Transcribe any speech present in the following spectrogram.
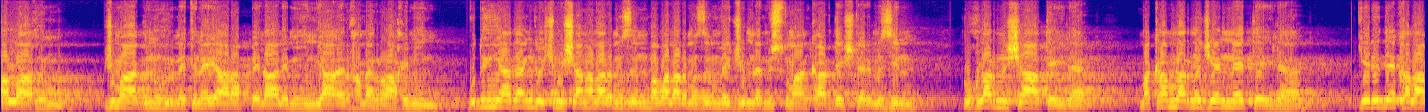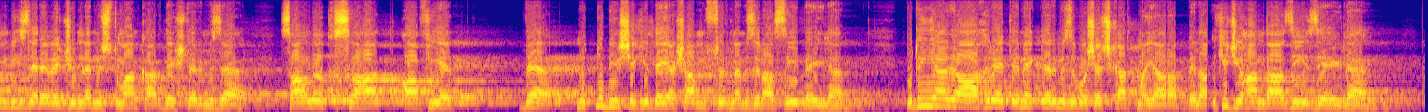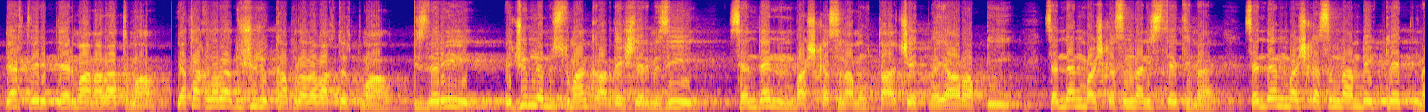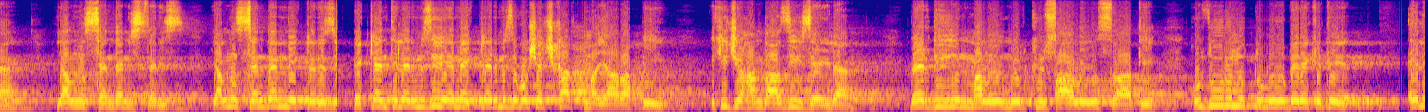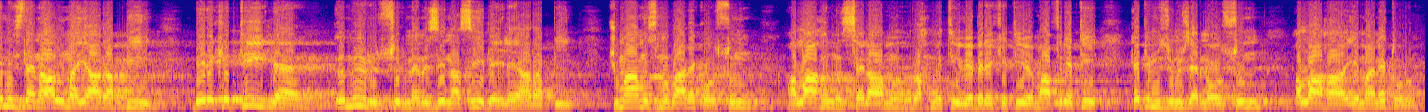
Allah'ım Cuma günü hürmetine ya Rabbel Alemin ya Erhamer Rahimin bu dünyadan göçmüş analarımızın, babalarımızın ve cümle Müslüman kardeşlerimizin ruhlarını şahat eyle, makamlarını cennet eyle. Geride kalan bizlere ve cümle Müslüman kardeşlerimize sağlık, sıhhat, afiyet ve mutlu bir şekilde yaşam sürmemizi nasip eyle. Bu dünya ve ahiret emeklerimizi boşa çıkartma ya Rabbel. İki cihanda aziz eyle. Dert verip derman aratma. Yataklara düşürüp kapılara baktırtma. Bizleri ve cümle Müslüman kardeşlerimizi senden başkasına muhtaç etme ya Rabbi. Senden başkasından istetme. Senden başkasından bekletme. Yalnız senden isteriz. Yalnız senden bekleriz. Beklentilerimizi ve emeklerimizi boşa çıkartma ya Rabbi. İki cihanda aziz eyle. Verdiğin malı, mülkü, sağlığı, sıhhati, huzuru, mutluluğu, bereketi elimizden alma ya Rabbi. Bereketiyle ömür sürmemizi nasip eyle ya Rabbi. Cumamız mübarek olsun. Allah'ın selamı, rahmeti ve bereketi ve mağfireti hepimizin üzerine olsun. Allah'a emanet olun.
